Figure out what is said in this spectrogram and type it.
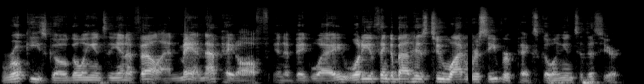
rookies go going into the NFL. And man, that paid off in a big way. What do you think about his two wide receiver picks going into this year?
